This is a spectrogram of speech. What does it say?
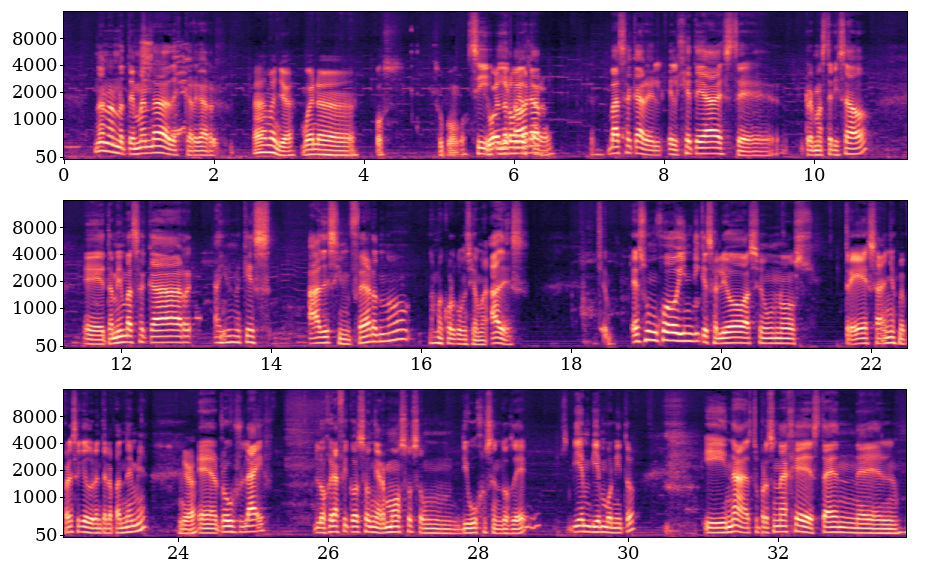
No, no, no, te manda a descargar. Ah, man, ya. Buena pos, supongo. Sí, Igual y no lo voy a ahora- usar, ¿eh? Va a sacar el, el GTA este remasterizado. Eh, también va a sacar. Hay uno que es Hades Inferno. No me acuerdo cómo se llama. Hades. Eh, Es un juego indie que salió hace unos tres años, me parece que durante la pandemia. Ya. Eh, Rose Life. Los gráficos son hermosos, son dibujos en 2D. Bien, bien bonito. Y nada, tu personaje está en el,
